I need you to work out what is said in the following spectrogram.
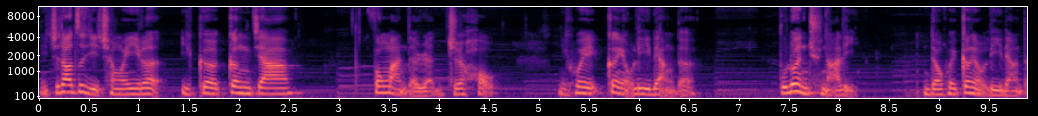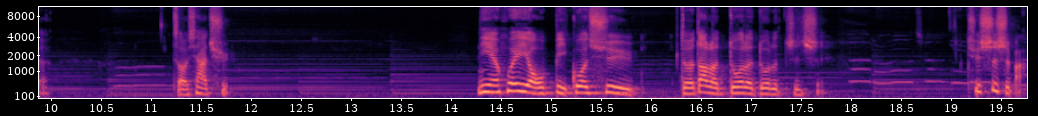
你知道自己成为一个一个更加丰满的人之后，你会更有力量的，不论你去哪里。你都会更有力量的走下去，你也会有比过去得到了多得多的支持，去试试吧。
